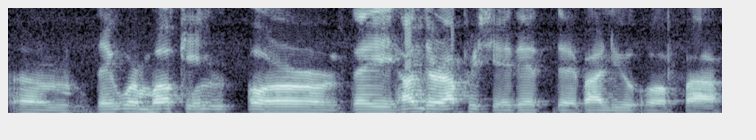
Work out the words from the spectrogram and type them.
um, they were mocking or they underappreciated the value of a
